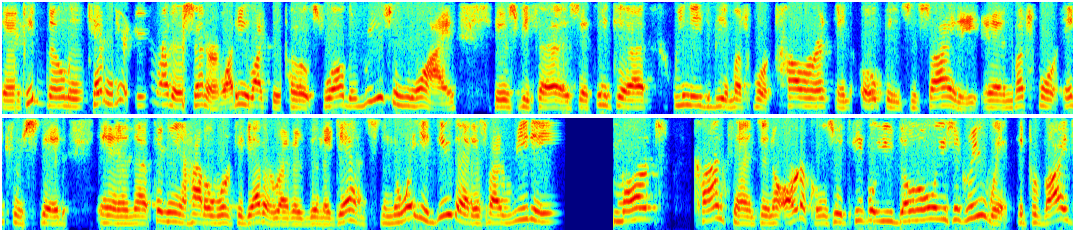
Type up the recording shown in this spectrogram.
And people know me, Kevin, you're, you're right at center. Why do you like the Post? Well, the reason why is because I think uh, we need to be a much more tolerant and open society and much more interested in uh, figuring out how to work together rather than against. And the way you do that is by reading smart content and articles with people you don't always agree with to provide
